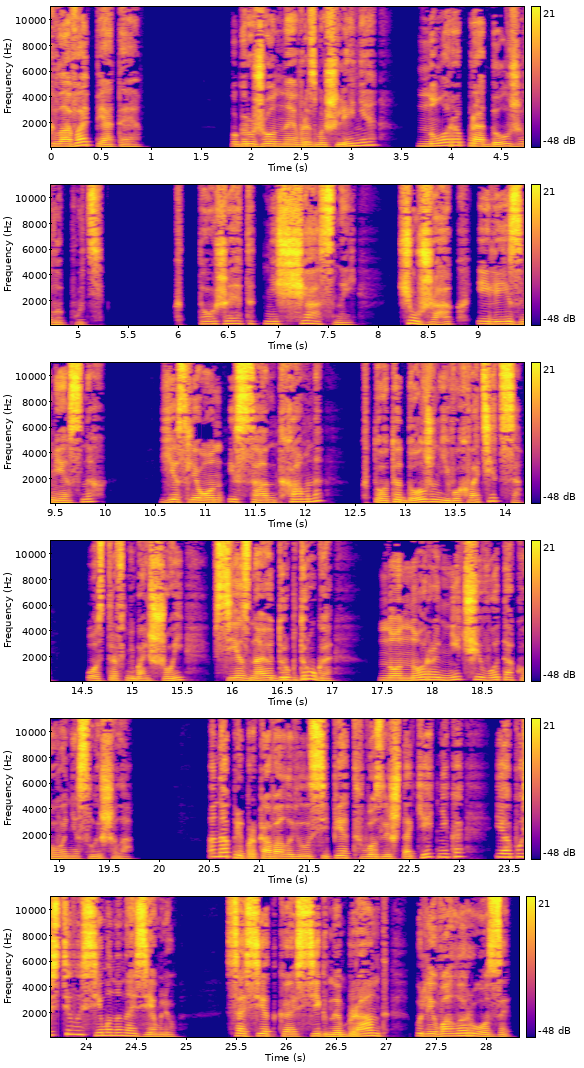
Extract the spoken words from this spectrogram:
Глава пятая. Погруженная в размышления, Нора продолжила путь. Кто же этот несчастный? Чужак или из местных? Если он из Сандхамна, кто-то должен его хватиться. Остров небольшой, все знают друг друга, но Нора ничего такого не слышала. Она припарковала велосипед возле штакетника и опустила Симона на землю. Соседка Сигны Брандт поливала розы.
